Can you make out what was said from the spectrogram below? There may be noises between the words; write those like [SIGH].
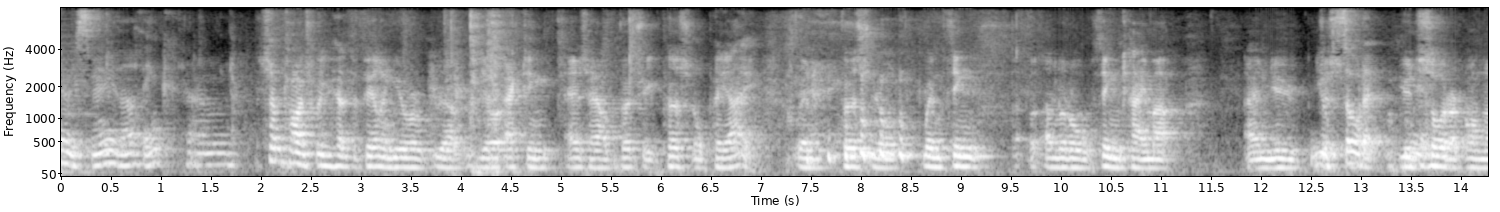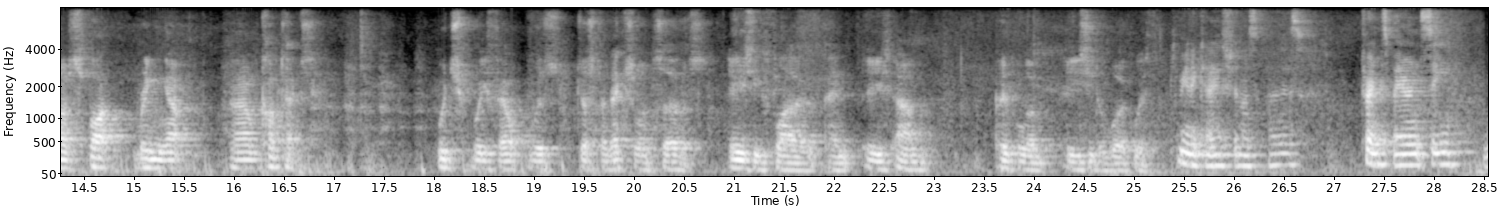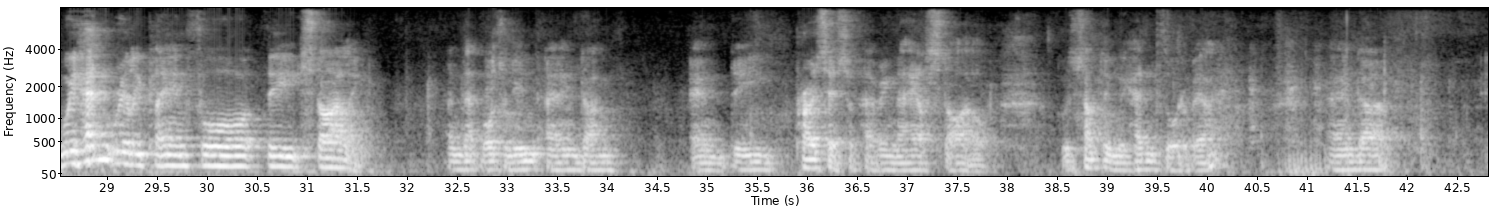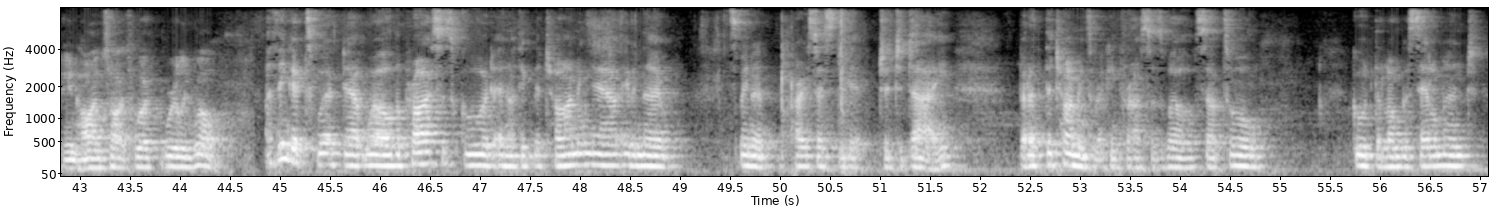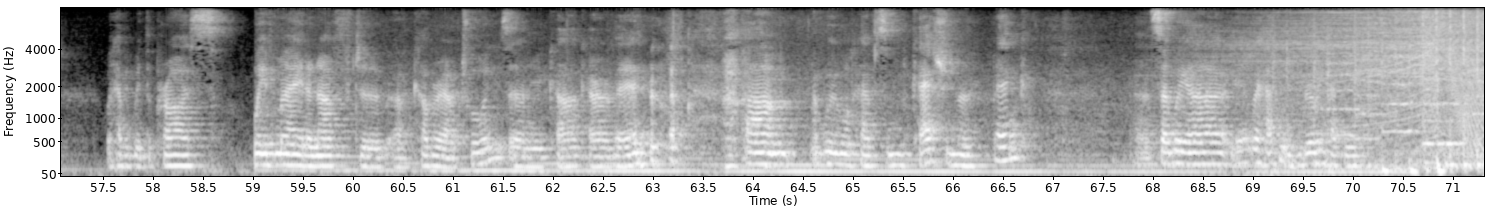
Very smooth, I think. Um, Sometimes we have the feeling you're, you're, you're acting as our virtually personal PA. When personal, when thing, a little thing came up, and you you just sort it. you'd yeah. sort it on the spot, bringing up um, contacts, which we felt was just an excellent service, easy flow, and easy, um, people are easy to work with. Communication, I suppose. Transparency. We hadn't really planned for the styling, and that wasn't in, and um, and the process of having the house styled was something we hadn't thought about, and uh, in hindsight, it's worked really well. I think it's worked out well. The price is good, and I think the timing now, even though it's been a process to get to today, but the timing's working for us as well. So it's all good. The longer settlement, we're happy with the price. We've made enough to uh, cover our toys, our new car, caravan. [LAUGHS] um, we will have some cash in the bank. Uh, so we are, yeah, we're happy, really happy.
